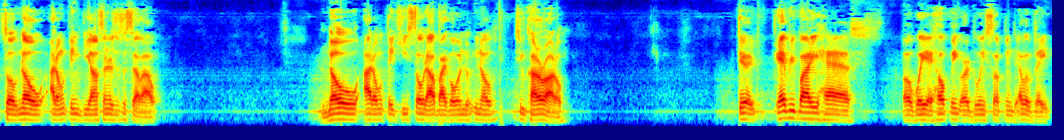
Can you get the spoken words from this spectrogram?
So no, I don't think Deion Sanders is a sellout. No, I don't think he sold out by going to, you know, to Colorado. There, everybody has a way of helping or doing something to elevate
